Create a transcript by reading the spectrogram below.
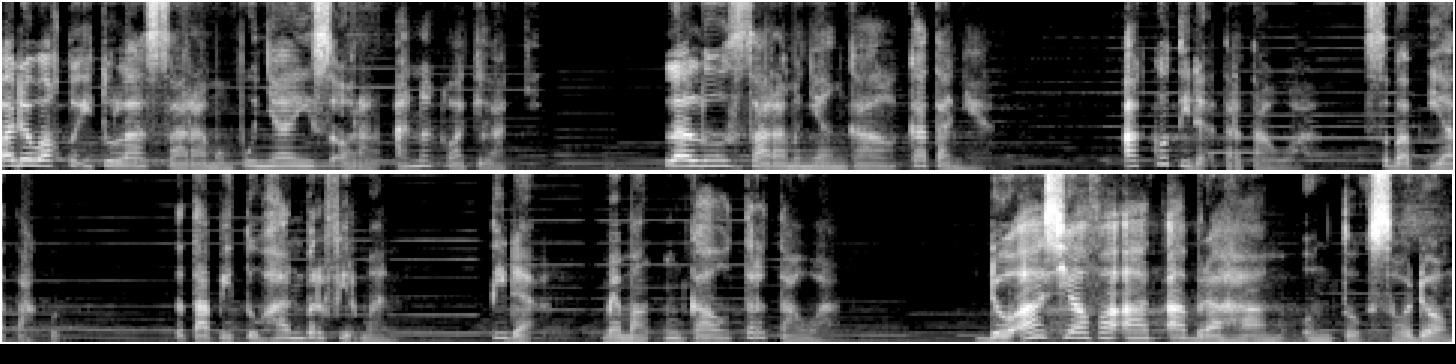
Pada waktu itulah Sarah mempunyai seorang anak laki-laki. Lalu Sarah menyangkal, katanya, "Aku tidak tertawa, sebab ia takut." Tetapi Tuhan berfirman, "Tidak, memang engkau tertawa." Doa syafaat Abraham untuk Sodom.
